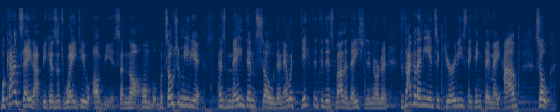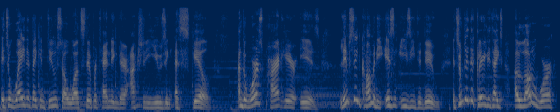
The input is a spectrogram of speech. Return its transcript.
But can't say that because it's way too obvious and not humble. But social media has made them so. They're now addicted to this validation in order to tackle any insecurities they think they may have. So it's a way that they can do so while still pretending they're actually using a skill. And the worst part here is lip sync comedy isn't easy to do. It's something that clearly takes a lot of work,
